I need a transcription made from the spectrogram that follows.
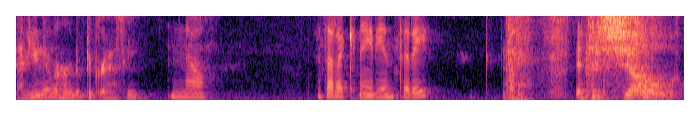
have you never heard of Degrassi? No. Is that a Canadian city? It's a show.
